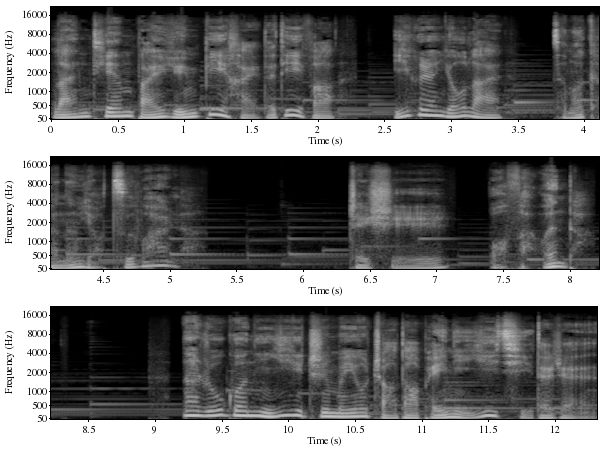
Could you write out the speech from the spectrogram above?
蓝天白云、碧海的地方，一个人游览怎么可能有滋味呢？这时我反问他。那如果你一直没有找到陪你一起的人，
